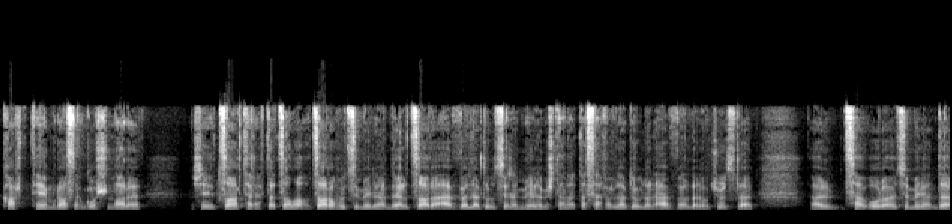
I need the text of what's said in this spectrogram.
Kart Teymrazın qoşunları şey Car tərəfdə Cara, Cara hücum edəndə, yəni Cara əvvəllər də hücum eləmişlər, hətta Səfəvilər dövründən əvvəllər o gözlər. Ora hücum edəndə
